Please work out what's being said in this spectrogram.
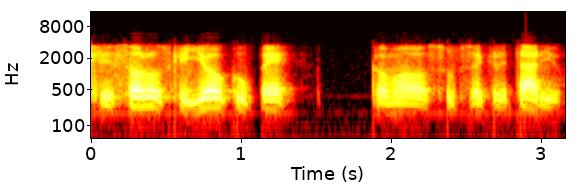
que son los que yo ocupé como subsecretario.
